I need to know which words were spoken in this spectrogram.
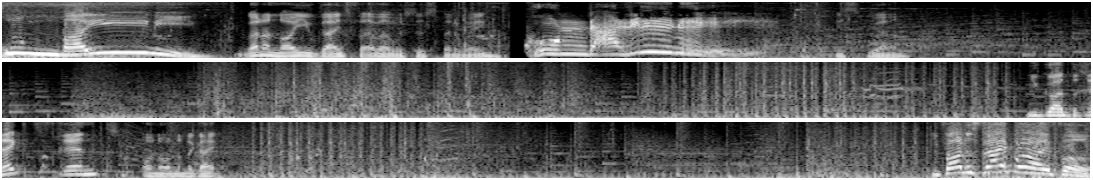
Kundalini. I'm gonna annoy you guys forever with this, by the way. Kundalini! As well. You got wrecked, friend! Oh no, another guy. He found a sniper rifle!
